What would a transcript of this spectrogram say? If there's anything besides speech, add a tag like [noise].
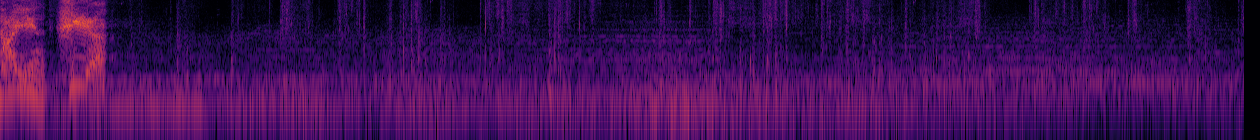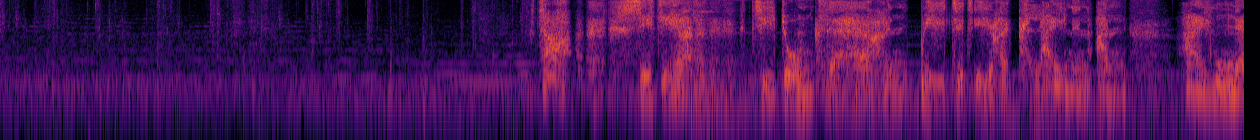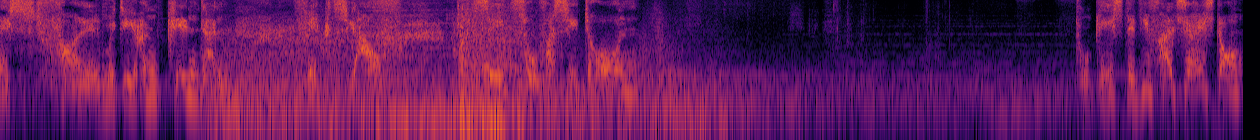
Nein, hier. Da, seht ihr, die dunkle Herrin bietet ihre Kleinen an. Ein Nest voll mit ihren Kindern. Weckt sie auf seht zu, was sie tun. Du gehst in die falsche Richtung.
